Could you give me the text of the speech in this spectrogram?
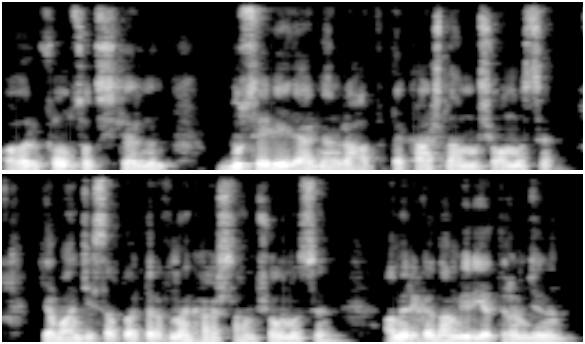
ağır fon satışlarının bu seviyelerden rahatlıkla karşılanmış olması, yabancı hesaplar tarafından karşılanmış olması, Amerika'dan bir yatırımcının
